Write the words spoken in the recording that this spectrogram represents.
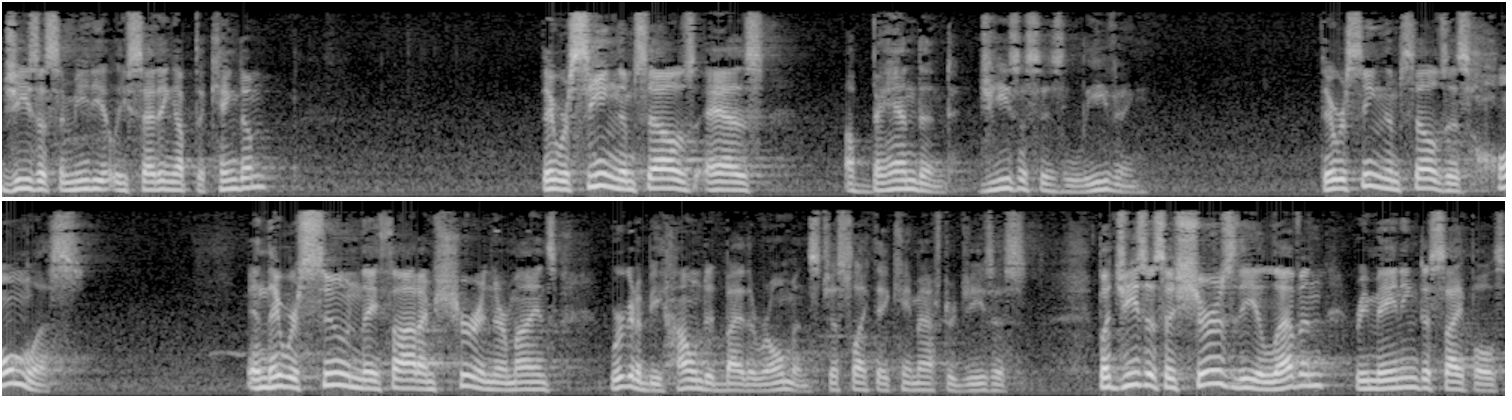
Jesus immediately setting up the kingdom. They were seeing themselves as abandoned. Jesus is leaving. They were seeing themselves as homeless. And they were soon, they thought, I'm sure in their minds, we're going to be hounded by the Romans just like they came after Jesus. But Jesus assures the 11 remaining disciples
